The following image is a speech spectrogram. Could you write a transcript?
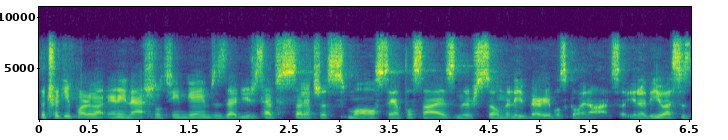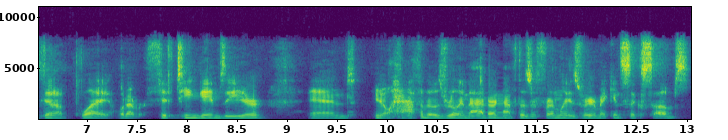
the tricky part about any national team games is that you just have such a small sample size, and there's so many variables going on. So you know, the U.S. is going to play whatever 15 games a year, and you know, half of those really matter, and half of those are friendlies where you're making six subs.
